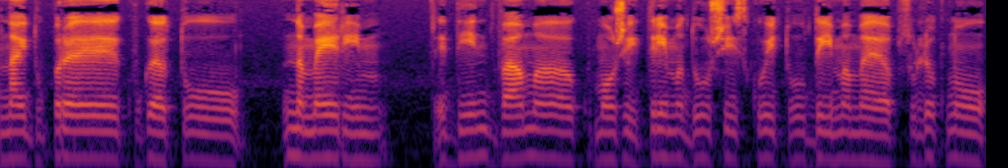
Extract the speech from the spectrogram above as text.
Най-добре е, когато намерим един, двама, ако може и трима души, с които да имаме абсолютно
